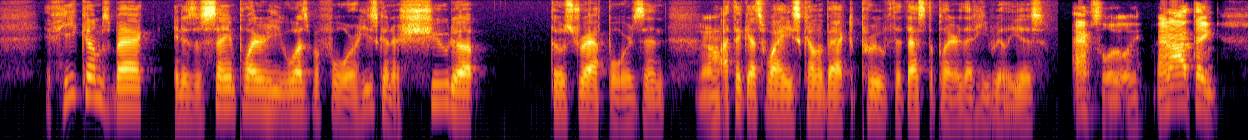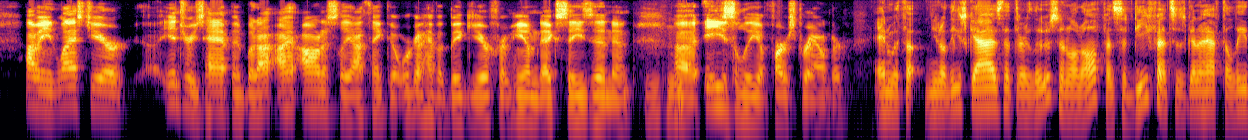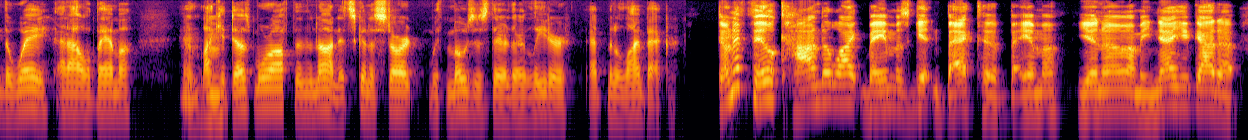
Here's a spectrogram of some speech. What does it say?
If he comes back and is the same player he was before, he's going to shoot up those draft boards, and yeah. I think that's why he's coming back to prove that that's the player that he really is. Absolutely, and I think, I mean, last year injuries happened, but I, I, honestly I think that we're going to have a big year from him next season and mm-hmm. uh, easily a first rounder. And with uh, you know these guys that they're losing on offense, the defense is going to have to lead the way at Alabama, mm-hmm. like it does more often than not. It's going to start with Moses there, their leader at middle linebacker. Don't it feel kind of like Bama's getting back to Bama? You know, I mean now you've got a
